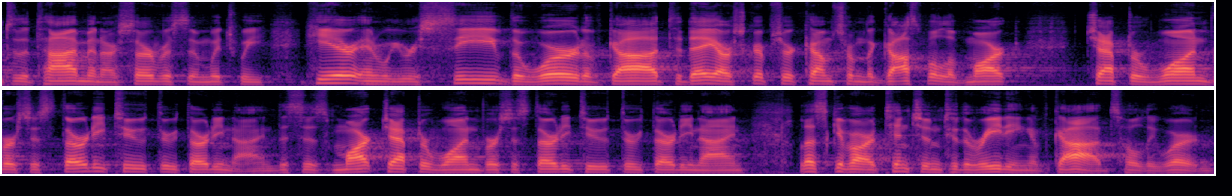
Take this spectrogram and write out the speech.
to the time in our service in which we hear and we receive the Word of God. Today, our scripture comes from the Gospel of Mark, chapter 1, verses 32 through 39. This is Mark chapter 1, verses 32 through 39. Let's give our attention to the reading of God's holy Word.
